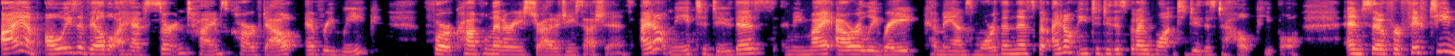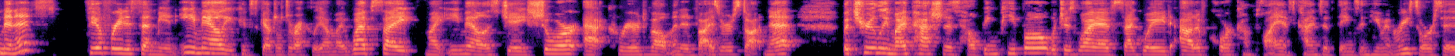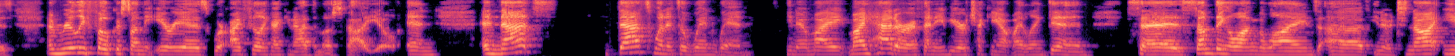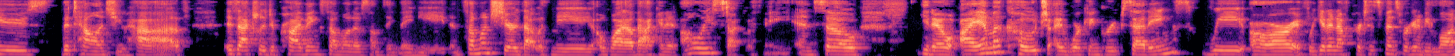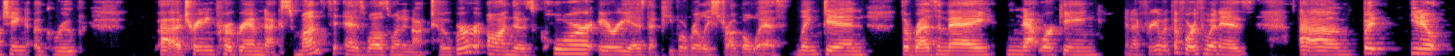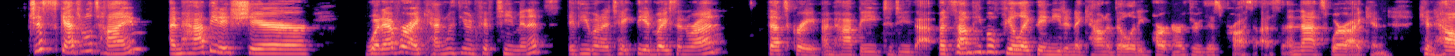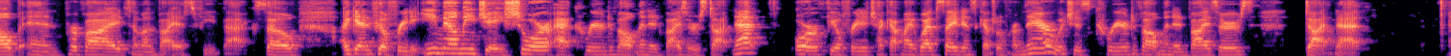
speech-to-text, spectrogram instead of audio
I am always available. I have certain times carved out every week for complimentary strategy sessions. I don't need to do this. I mean, my hourly rate commands more than this, but I don't need to do this, but I want to do this to help people. And so for 15 minutes, feel free to send me an email. You can schedule directly on my website. My email is jshore at careerdevelopmentadvisors.net. But truly, my passion is helping people, which is why I've segued out of core compliance kinds of things in human resources and really focused on the areas where I feel like I can add the most value. And and that's that's when it's a win-win you know my my header if any of you are checking out my linkedin says something along the lines of you know to not use the talents you have is actually depriving someone of something they need. And someone shared that with me a while back and it always stuck with me. And so you know i am a coach. I work in group settings. We are if we get enough participants we're going to be launching a group uh, training program next month, as well as one in October, on those core areas that people really struggle with LinkedIn, the resume, networking, and I forget what the fourth one is. Um, but, you know, just schedule time. I'm happy to share whatever I can with you in 15 minutes. If you want to take the advice and run, that's great. I'm happy to do that. But some people feel like they need an accountability partner through this process. And that's where I can can help and provide some unbiased feedback. So again, feel free to email me, jshore at careerdevelopmentadvisors.net, or feel free to check out my website and schedule from there, which is careerdevelopmentadvisors.net.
